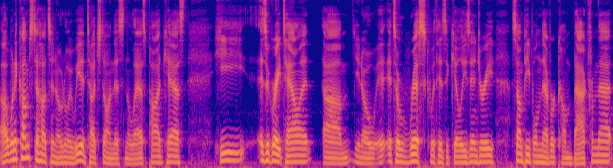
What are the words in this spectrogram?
Uh, when it comes to Hudson Odoi, we had touched on this in the last podcast. He is a great talent. Um, you know, it, it's a risk with his Achilles injury. Some people never come back from that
